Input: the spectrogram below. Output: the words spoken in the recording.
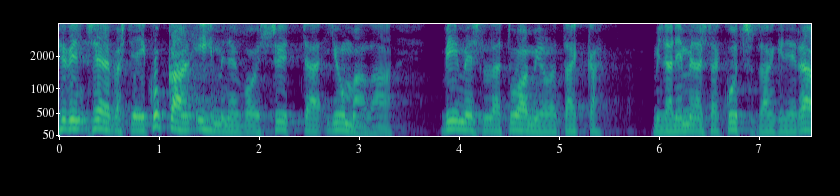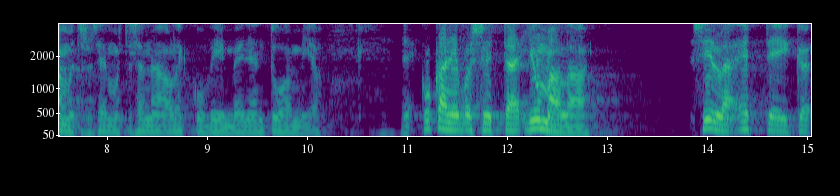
hyvin selvästi. Ei kukaan ihminen voi syyttää Jumalaa viimeisellä tuomiolla, taikka millä nimellä sitä kutsutaankin, niin raamatussa semmoista sanaa ole kuin viimeinen tuomio. Kukaan ei voi syyttää Jumalaa sillä, etteikö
